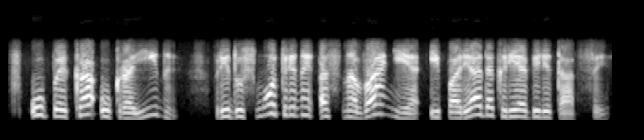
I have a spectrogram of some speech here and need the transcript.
В УПК Украины предусмотрены основания и порядок реабилитации.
